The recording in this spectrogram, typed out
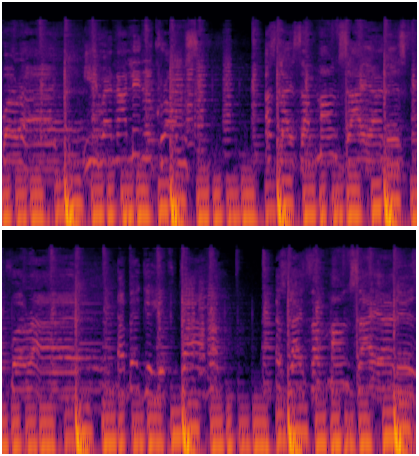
for I. Even a little crumbs. A slice of Mount Zion is for I. I beg you, you father. A slice of Mount Zion is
